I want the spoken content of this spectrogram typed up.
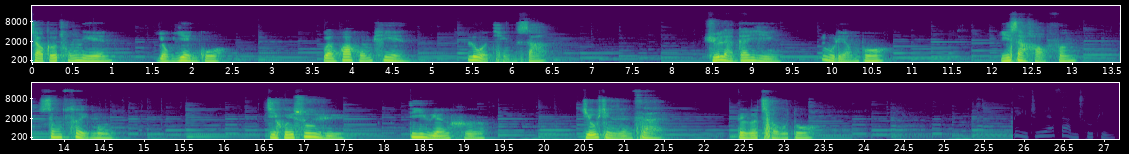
小阁重帘有燕过，晚花红片落庭沙。举揽甘影入凉波，一霎好风生翠幕。几回疏雨滴圆河，酒醒人散得愁多。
